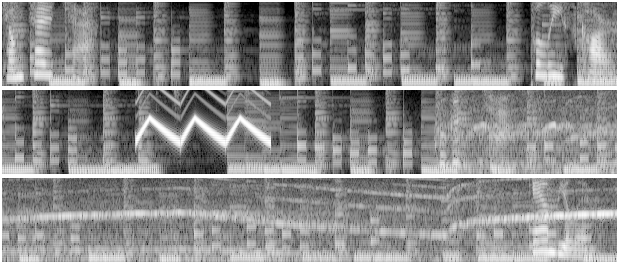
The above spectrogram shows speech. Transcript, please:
경찰차 police car 구급차 ambulance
